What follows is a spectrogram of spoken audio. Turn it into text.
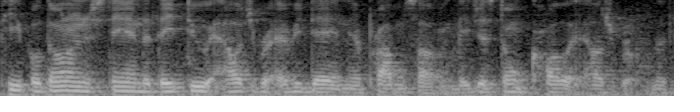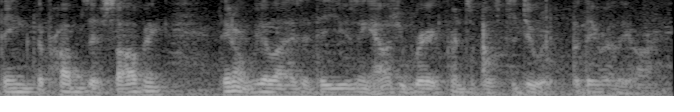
people don't understand that they do algebra every day in their problem solving. They just don't call it algebra. The thing, the problems they're solving, they don't realize that they're using algebraic principles to do it, but they really are.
